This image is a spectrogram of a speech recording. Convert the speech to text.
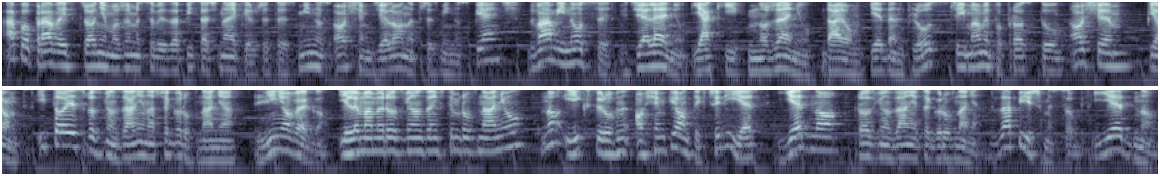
a po prawej stronie możemy sobie zapisać najpierw, że to jest minus 8 dzielone przez minus 5. Dwa minusy w dzieleniu, jak i w mnożeniu dają 1 plus, czyli mamy po prostu 8 piątych. I to jest rozwiązanie naszego równania liniowego. Ile mamy rozwiązań w tym równaniu? No x równy 8 piątych, czyli jest jedno rozwiązanie tego równania. Zapiszmy sobie jedno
